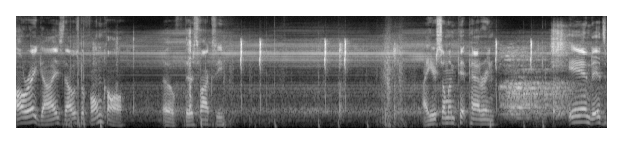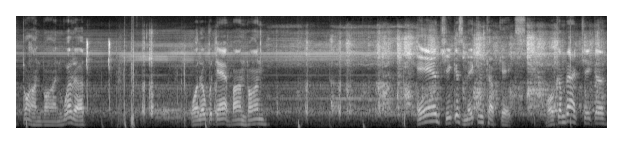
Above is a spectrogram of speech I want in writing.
Alright guys, that was the phone call. Oh, there's Foxy. I hear someone pit pattering. And it's Bon Bon. What up? What up with that, Bon Bon? And Chica's making cupcakes. Welcome back, Chica.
